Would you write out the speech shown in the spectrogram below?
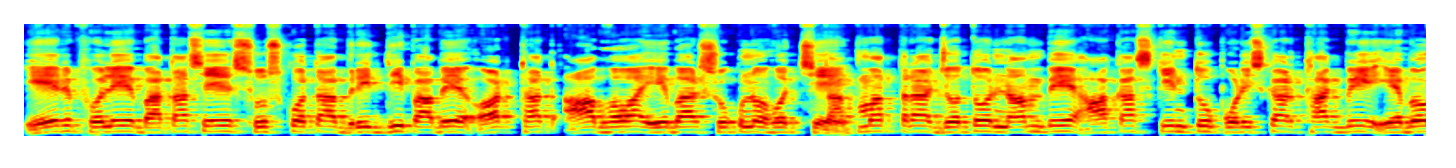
এর ফলে বাতাসে শুষ্কতা বৃদ্ধি পাবে, অর্থাৎ আবহাওয়া এবার শুকনো হচ্ছে। তাপমাত্রা যত নামবে, আকাশ কিন্তু পরিষ্কার থাকবে এবং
